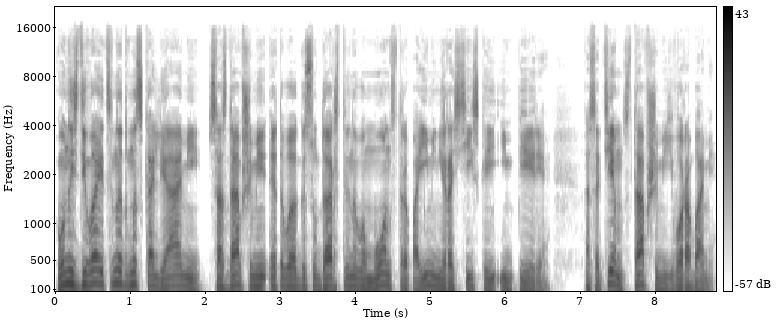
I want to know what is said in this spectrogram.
Он издевается над москалями, создавшими этого государственного монстра по имени Российская империя, а затем ставшими его рабами.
